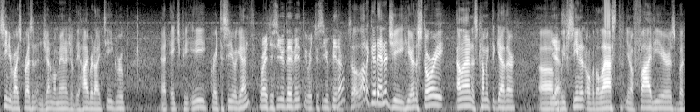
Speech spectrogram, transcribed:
Senior Vice President and General Manager of the Hybrid IT Group at HPE. Great to see you again. Great to see you, David. Great to see you, Peter. So a lot of good energy here. The story, Alain, is coming together. Um, yes. We've seen it over the last you know, five years, but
